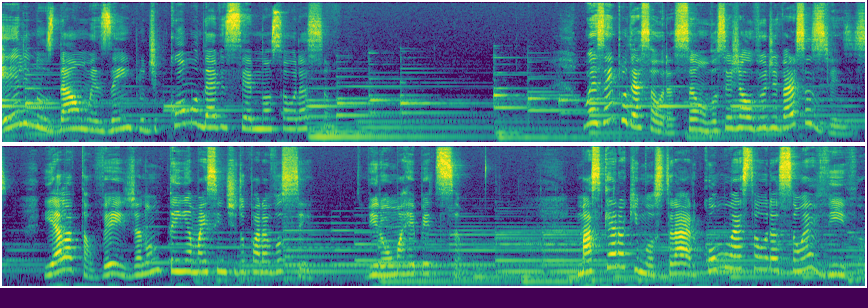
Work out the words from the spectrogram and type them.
Ele nos dá um exemplo de como deve ser nossa oração. O exemplo dessa oração você já ouviu diversas vezes e ela talvez já não tenha mais sentido para você. Virou uma repetição. Mas quero aqui mostrar como esta oração é viva,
